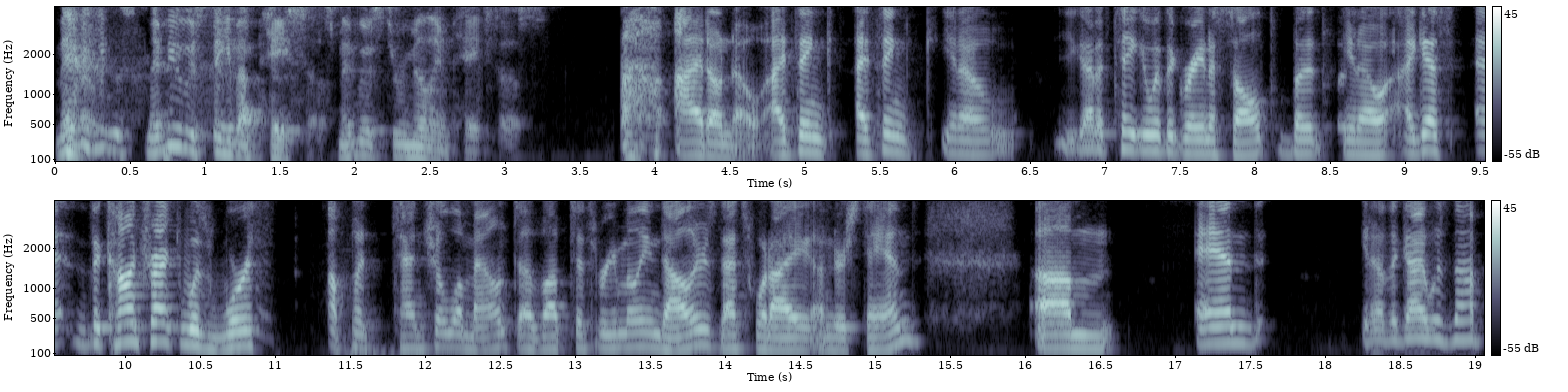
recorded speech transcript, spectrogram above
maybe he was maybe he was thinking about pesos. Maybe it was three million pesos. i don't know. I think i think you know you got to take it with a grain of salt but you know i guess uh, the contract was worth a potential amount of up to three million dollars. That's what i understand. Um and you know the guy was not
